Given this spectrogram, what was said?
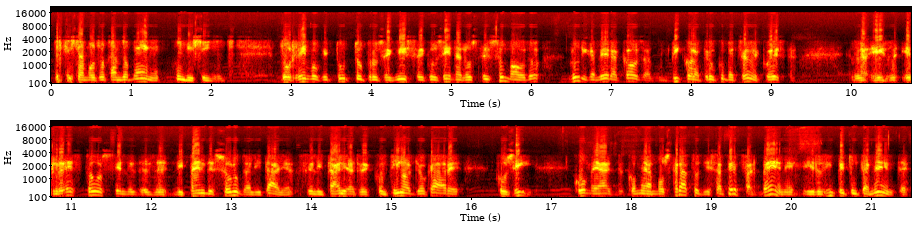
perché stiamo giocando bene, quindi sì, vorremmo che tutto proseguisse così nello stesso modo, l'unica vera cosa, piccola preoccupazione è questa. La, il, il, resto le, le, dipende solo dall'Italia, se l'Italia continua a giocare così come ha, come ha mostrato di saper far bene ripetutamente,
